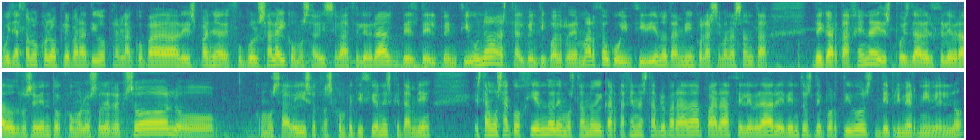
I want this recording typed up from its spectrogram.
pues ya estamos con los preparativos para la Copa de España de Fútbol Sala y como sabéis se va a celebrar desde el 21 hasta el 24 de marzo, coincidiendo también con la Semana Santa de Cartagena y después de haber celebrado otros eventos como los Sole Repsol o como sabéis, otras competiciones que también estamos acogiendo, demostrando que Cartagena está preparada para celebrar eventos deportivos de primer nivel. ¿no?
